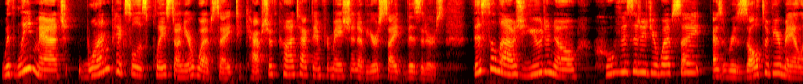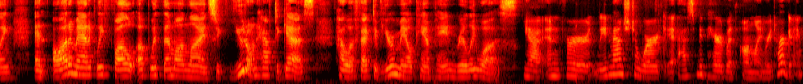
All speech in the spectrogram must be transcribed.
With Lead Match, one pixel is placed on your website to capture the contact information of your site visitors. This allows you to know who visited your website as a result of your mailing and automatically follow up with them online so you don't have to guess how effective your mail campaign really was. Yeah, and for lead match to work, it has to be paired with online retargeting.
